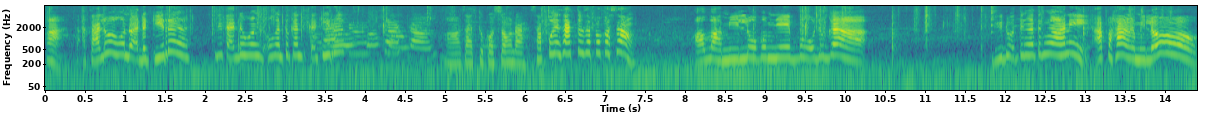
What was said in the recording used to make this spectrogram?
Ha, tak selalu orang duk ada kira. Ni tak ada orang orang tukang dekat kira. Ha, satu kosong dah. Siapa yang satu, siapa kosong? Allah, Milo pun menyebuk juga. Duduk tengah-tengah ni. Apa hal Milo?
